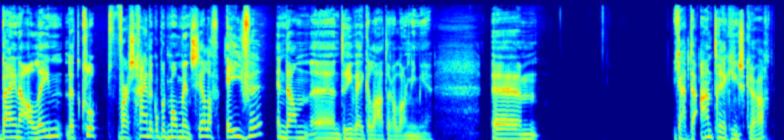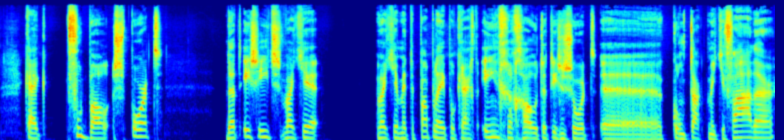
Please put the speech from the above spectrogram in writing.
bijna alleen. Dat klopt waarschijnlijk op het moment zelf even. En dan eh, drie weken later al lang niet meer. Ehm, ja, de aantrekkingskracht. Kijk, voetbal, sport, dat is iets wat je, wat je met de paplepel krijgt ingegoten. Het is een soort eh, contact met je vader.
